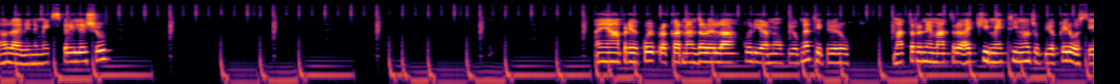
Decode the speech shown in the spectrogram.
હલાવીને મિક્સ કરી લઈશું. અહીંયા આપણે કોઈ પ્રકારના દળેલા કોરિયાનો ઉપયોગ નથી કર્યો. માત્ર ને માત્ર આખી મેથીનો જ ઉપયોગ કર્યો છે.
